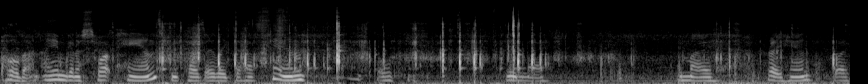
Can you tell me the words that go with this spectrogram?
Hold on. I am going to swap hands because I like to have him in my in my right hand, but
